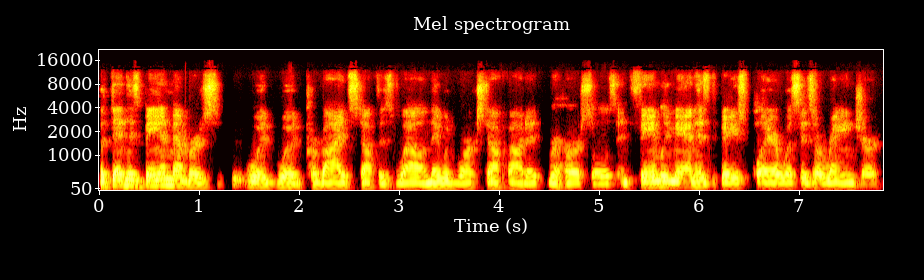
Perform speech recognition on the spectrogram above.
But then his band members would would provide stuff as well, and they would work stuff out at rehearsals. And Family Man, his bass player, was his arranger.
